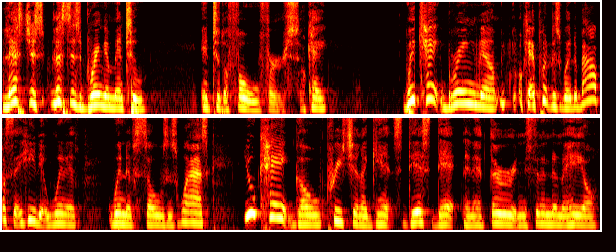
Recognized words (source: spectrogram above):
Let's just let's just bring them into into the fold first, okay? We can't bring them, okay, put it this way. The Bible said, He that winneth, winneth souls is wise. You can't go preaching against this, that, and that third and sending them to hell.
